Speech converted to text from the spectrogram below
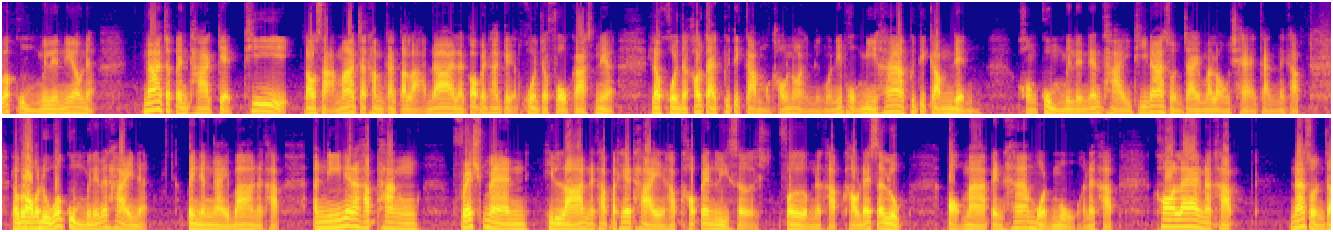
ว่ากลุ่ม Millennial เนี่ย น่าจะเป็น target ที่เราสามารถจะทำการตลาดได้ แล้วก็เป็น target ที่ควรจะโฟกัสเนี่ยเราควรจะเข้าใจพฤติกรรมของเขาหน่อยหนึ่งวันนี้ผมมี 5 พฤติกรรมเด่นของกลุ่ม Millennial ไทยที่น่าสนใจมาลองแชร์กันนะครับเราลองมาดูว่ากลุ่ม Millennial ไทยเนี่ยเป็นยังไงบ้างนะครับ อันนี้เนี่ยนะครับทาง Freshman h i l l a r d นะครับประเทศไทยนะครับเขาเป็น Research Firm นะครับเขาได้สรุปออกมาเป็น 5 หมวดหมู่นะครับ ข้อแรกนะครับ น่าสนใจ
